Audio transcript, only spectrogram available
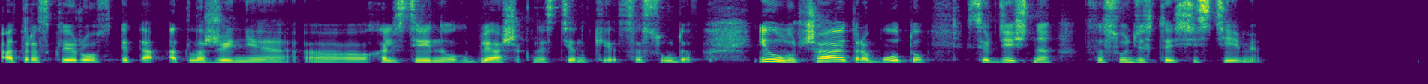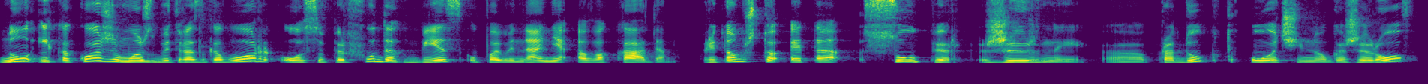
Атеросклероз – это отложение э, холестериновых бляшек на стенке сосудов и улучшает работу сердечно-сосудистой системе. Ну и какой же может быть разговор о суперфудах без упоминания авокадо? При том, что это супер жирный э, продукт, очень много жиров,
